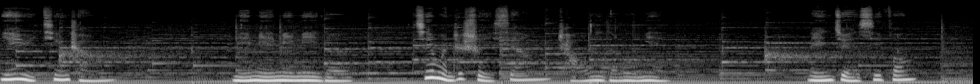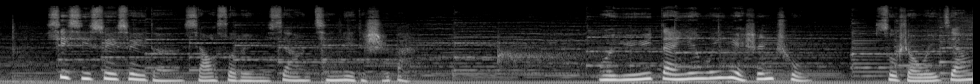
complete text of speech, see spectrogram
烟雨倾城，绵绵密密的亲吻着水乡潮腻的路面，帘卷西风，细细碎碎的萧瑟的雨巷清冽的石板。我于淡烟微月深处，素手为浆，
